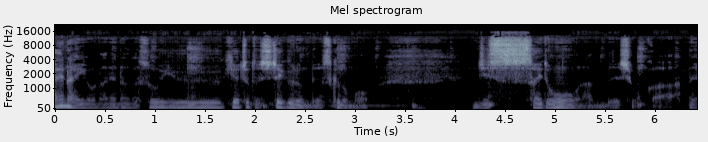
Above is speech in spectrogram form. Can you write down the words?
映えないようなね、なんかそういう気がちょっとしてくるんですけども、実際どうなんでしょうかね。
